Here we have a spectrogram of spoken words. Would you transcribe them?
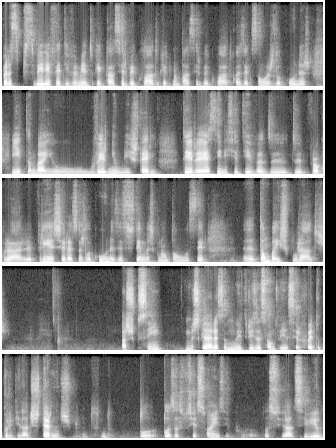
para se perceber efetivamente o que é que está a ser veiculado, o que é que não está a ser veiculado, quais é que são as lacunas e também o, o Governo e o Ministério ter essa iniciativa de, de procurar preencher essas lacunas, esses temas que não estão a ser eh, tão bem explorados? Acho que sim, mas se calhar essa monitorização devia ser feita por entidades externas, portanto, pelas associações e pela sociedade civil,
